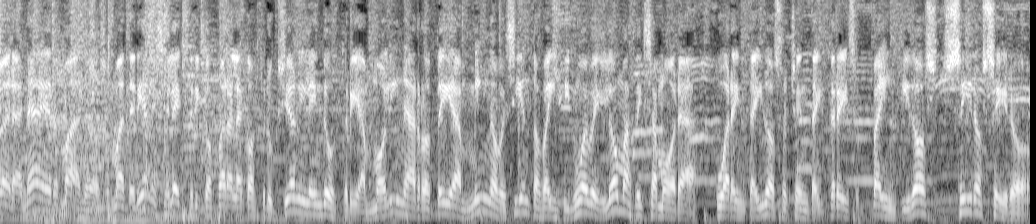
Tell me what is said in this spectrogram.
Paraná Hermanos, materiales eléctricos para la construcción y la industria. Molina Rotea 1929 Lomas de Zamora 4283-2200.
